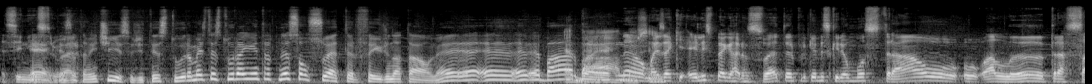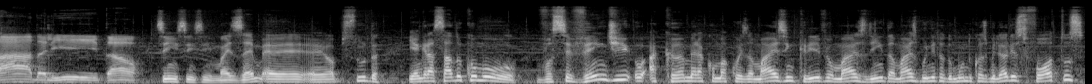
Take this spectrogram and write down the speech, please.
É sinistro, é, velho. exatamente isso, de textura, mas textura aí entra, não é só o suéter feio de Natal, né? É, é, é, é barba, É é, barba. Não, sim. mas é que eles pegaram o suéter porque eles queriam mostrar o, o- a lã traçada ali e tal. Sim, sim, sim, mas é, é, é absurda. E é engraçado como você vende a câmera como a coisa mais incrível, mais linda, mais bonita do mundo, com as melhores fotos.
